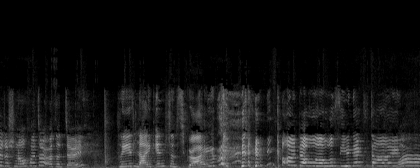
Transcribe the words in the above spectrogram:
to the snow photo of the day. Please like and subscribe. Comment down below. We'll see you next time. Bye.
